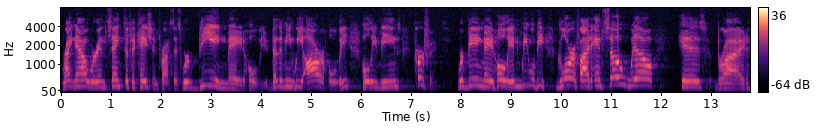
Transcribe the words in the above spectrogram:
right now we're in sanctification process. We're being made holy. It doesn't mean we are holy, holy means perfect. We're being made holy, and we will be glorified, and so will his bride,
